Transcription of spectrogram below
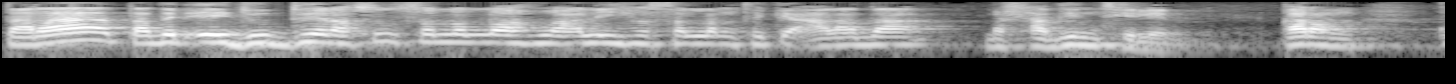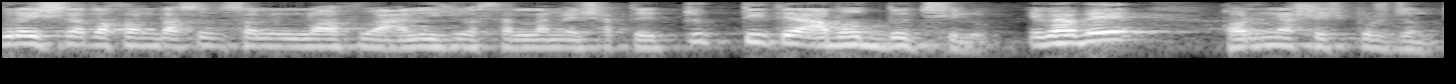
তারা, তাদের এই যুদ্ধে থেকে আলাদা বা স্বাধীন ছিলেন। কারণ কুরাইশরা তখন রাসুল সাল্লাহু আলী আসাল্লামের সাথে চুক্তিতে আবদ্ধ ছিল। এভাবে ঘটনা শেষ পর্যন্ত।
